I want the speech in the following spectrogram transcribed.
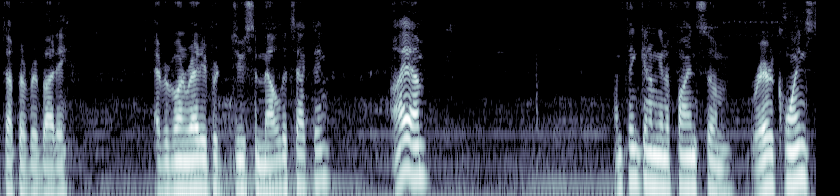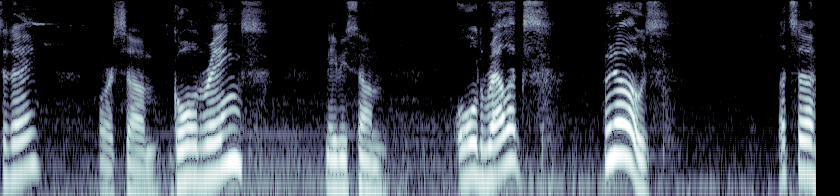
What's up, everybody? Everyone ready for do some metal detecting? I am. I'm thinking I'm gonna find some rare coins today, or some gold rings, maybe some old relics. Who knows? Let's uh,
